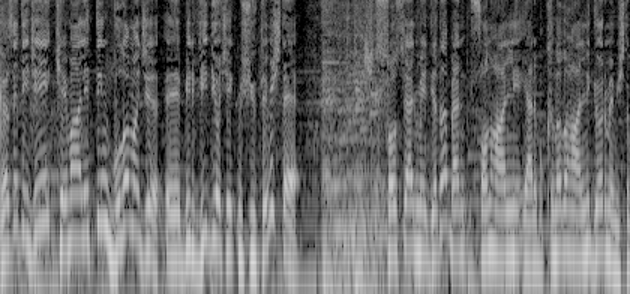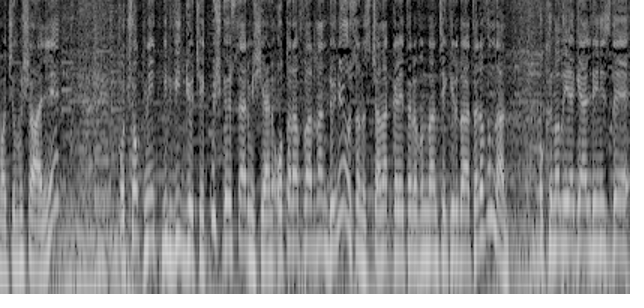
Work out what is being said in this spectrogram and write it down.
Gazeteci Kemalettin Bulamacı e, bir video çekmiş yüklemiş de sosyal medyada ben son halini yani bu kınalı halini görmemiştim açılmış halini. O çok net bir video çekmiş göstermiş yani o taraflardan dönüyorsanız Çanakkale tarafından Tekirdağ tarafından o Kınalı'ya geldiğinizde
